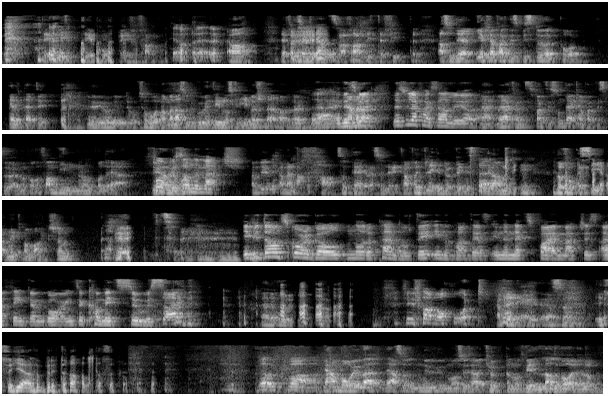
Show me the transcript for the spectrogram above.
Det är ju det är för fan. Ja, det är det. Ja, det är faktiskt en gräns. Vad fan, lite fitter. Alltså det, jag kan faktiskt bli störd på Helt är ju du också hårdare, men alltså du går inte in och skriver sådär va? Eller? Nej, det men- skulle, det skulle jag faktiskt aldrig göra. Nej, men jag kan faktiskt, sånt där kan jag faktiskt störa mig på. Vad fan vinner de på det? Focus on the match. Ja, men, du, ja, men vad fan, sånt där är så löjligt. Han får inte lägga upp en Instagram. Då fokuserar han inte på matchen. If you don't score a goal, not a penalty, inom parentes, in the next five matches, I think I'm going to commit suicide. Ja, det vore. Fy fan vad hårt. Ja, men det är alltså, Det är så jävla brutalt alltså. Ja, han var ju väl, alltså, nu måste jag säga, kuppen mot Villa, då var det nog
